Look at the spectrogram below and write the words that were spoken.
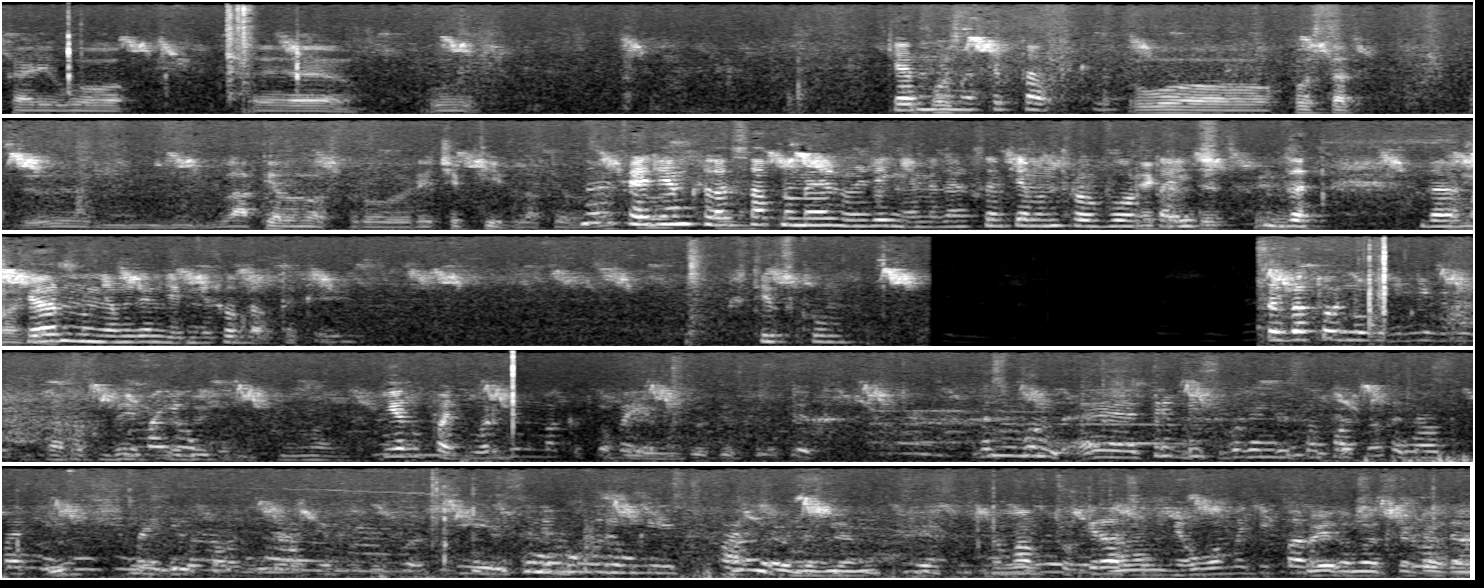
care o, uh, o Chiar nu fost- am așteptat. Că... o fost at- la apelul nostru, receptiv la apelul Noi nostru. credem că la sat nu mai ajunge nimeni, dar suntem într-o Ne vortă aici. credeți că Da, da am chiar ajuns. nu ne-am gândit niciodată că Știți cum? Sărbători nu vine nimeni, numai eu. Eu nu poate vorbi numai că băietul. Vă spun, e, trebuie să vă gândiți la faptul că în altă parte e și mai greu ca la dumneavoastră. Și să ne bucurăm că este față. Am avut o operație, mi-au om de 40 kg.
